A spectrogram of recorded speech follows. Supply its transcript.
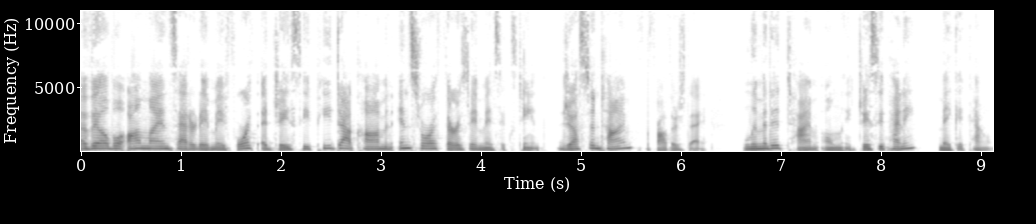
Available online Saturday, May 4th at jcp.com and in store Thursday, May 16th, just in time for Father's Day. Limited time only. JCPenney, make it count.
